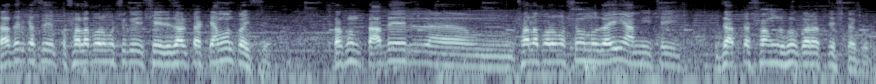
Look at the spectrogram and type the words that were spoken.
তাদের কাছে সলা পরামর্শ করি সেই রেজাল্টটা কেমন পাইছে। তখন তাদের সলা পরামর্শ অনুযায়ী আমি সেই জাতটা সংগ্রহ করার চেষ্টা করি।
